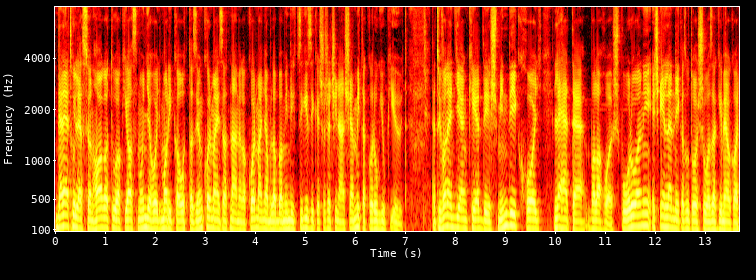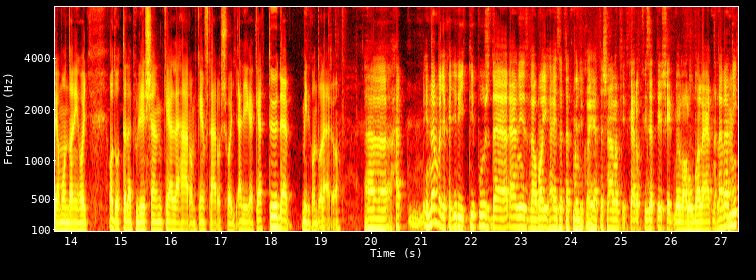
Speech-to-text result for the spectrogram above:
De lehet, hogy lesz olyan hallgató, aki azt mondja, hogy Marika ott az önkormányzatnál, meg a kormányablakban mindig cigizik, és sose csinál semmit, akkor rúgjuk ki őt. Tehát, hogy van egy ilyen kérdés mindig, hogy lehet-e valahol spórolni, és én lennék az utolsó az, aki meg akarja mondani, hogy adott településen kell-e három könyvtáros, vagy elége kettő, de mit gondol erről? Hát én nem vagyok egy irigy típus, de elnézve a mai helyzetet mondjuk a helyettes államtitkárok fizetéséből valóban lehetne levenni.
